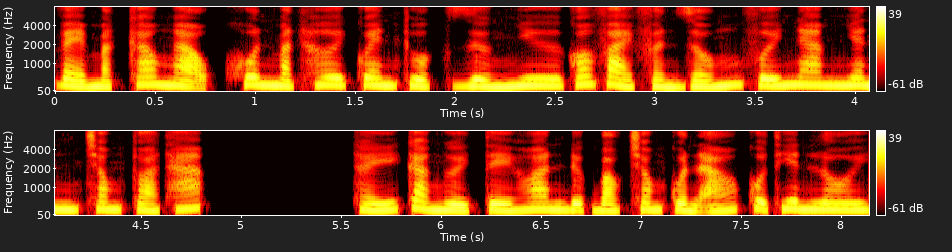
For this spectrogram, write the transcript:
vẻ mặt cao ngạo, khuôn mặt hơi quen thuộc dường như có vài phần giống với nam nhân trong tòa tháp. Thấy cả người tề hoan được bọc trong quần áo của thiên lôi,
